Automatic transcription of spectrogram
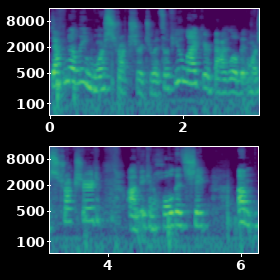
Definitely more structure to it. So if you like your bag a little bit more structured, um, it can hold its shape um,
